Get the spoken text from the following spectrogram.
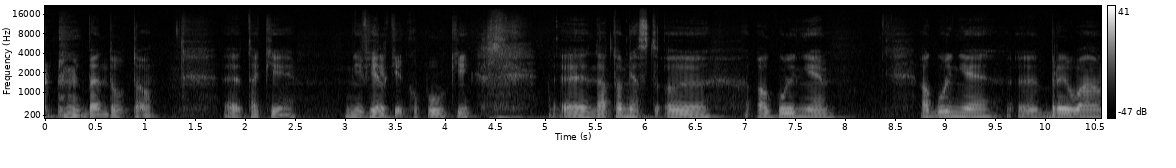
będą to e, takie niewielkie kopułki. E, Natomiast e, ogólnie ogólnie e, bryła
